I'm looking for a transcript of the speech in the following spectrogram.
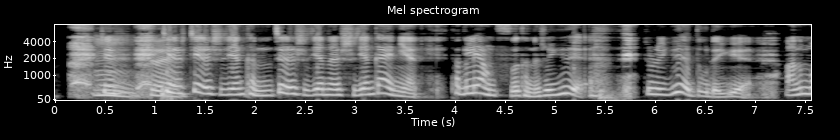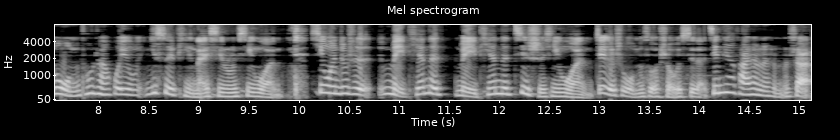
这这个这个时间可能这个时间的时间概念，它的量词可能是月，就是月度的月啊。那么我们通常会用易碎品来形容新闻，新闻就是每天的每天的即时新闻，这个是我们所熟悉的。今天发生了什么事儿？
